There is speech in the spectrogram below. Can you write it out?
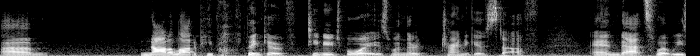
Um, not a lot of people think of teenage boys when they're trying to give stuff. And that's what we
